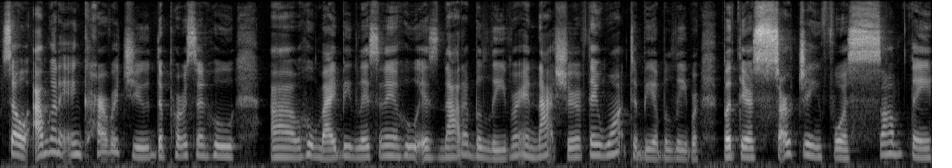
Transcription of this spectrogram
So i'm going to encourage you the person who uh, who might be listening who is not a believer and not sure if they want to be a believer but they're searching for something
